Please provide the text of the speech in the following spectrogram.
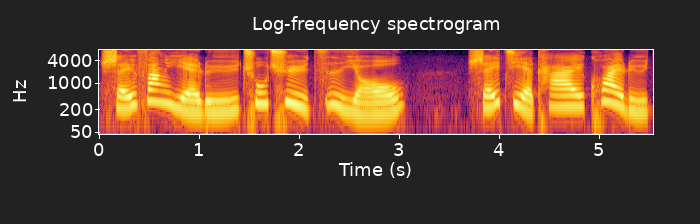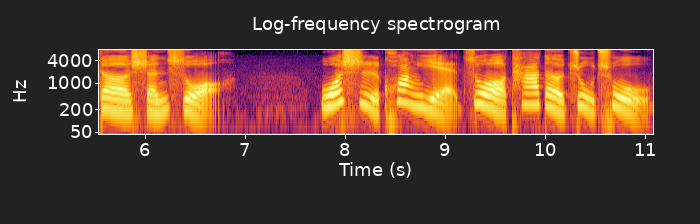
谁放野驴出去自由？谁解开快驴的绳索？我使旷野做他的住处，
